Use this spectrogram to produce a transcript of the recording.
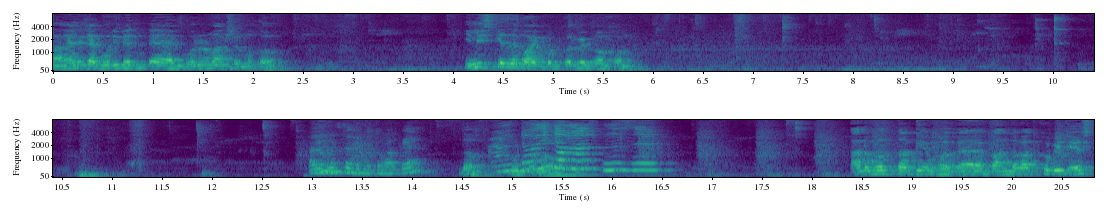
বাঙালিরা গরিবের গরুর মাংসের মতো। ইলিশকে যে বয়কট করবে কখন? আলু ভর্তা দেবো তোমাকে। আলু দিয়ে পান্তা ভাত খুবই টেস্ট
